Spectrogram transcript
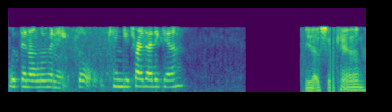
within Elluminate. So can you try that again? Yes, I can.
